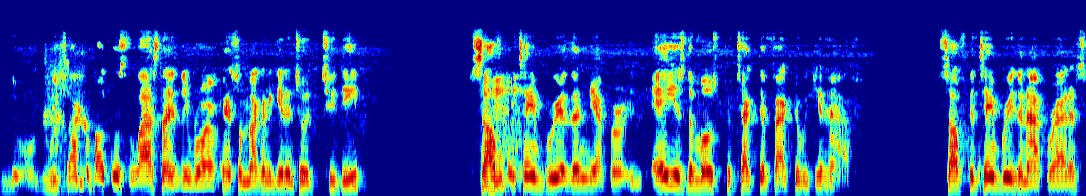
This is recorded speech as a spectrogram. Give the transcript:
We talked about this last night, Leroy. Okay, so I'm not going to get into it too deep. Mm-hmm. Self-contained breathing apparatus. A is the most protective factor we can have. Self-contained breathing apparatus,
